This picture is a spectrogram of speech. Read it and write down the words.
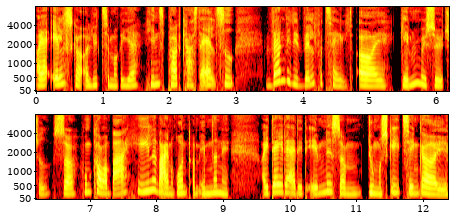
Og jeg elsker at lytte til Maria. Hendes podcast er altid vanvittigt velfortalt og øh, gennemresearchet, så hun kommer bare hele vejen rundt om emnerne. Og i dag der er det et emne, som du måske tænker, øh,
